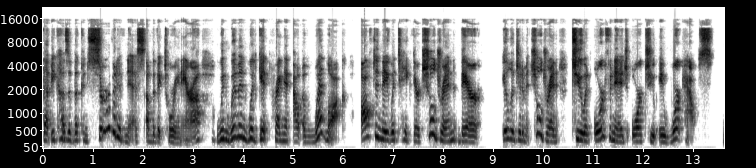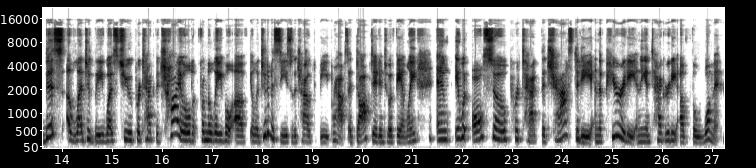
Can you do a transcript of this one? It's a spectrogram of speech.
that because of the conservativeness of the Victorian era, when women would get pregnant out of wedlock, often they would take their children, their illegitimate children, to an orphanage or to a workhouse. This allegedly was to protect the child from the label of illegitimacy, so the child could be perhaps adopted into a family. And it would also protect the chastity and the purity and the integrity of the woman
